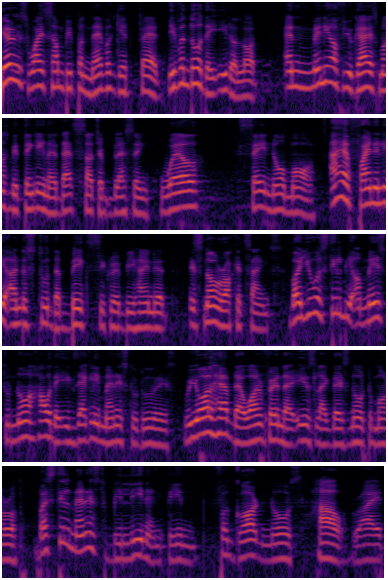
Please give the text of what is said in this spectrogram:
Here is why some people never get fat, even though they eat a lot. And many of you guys must be thinking that that's such a blessing. Well, say no more. I have finally understood the big secret behind it. It's no rocket science. But you will still be amazed to know how they exactly managed to do this. We all have that one friend that is like there's no tomorrow, but still managed to be lean and thin. For God knows how, right?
